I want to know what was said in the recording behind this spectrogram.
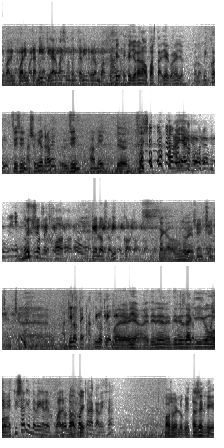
que valen 40.000, llegaron a 50.000 pero han bajado. Es que, es que yo he ganado pasta ayer con ellos. ¿Con los bitcoins? Sí, sí. ¿Ha subido otra vez? Sí. Ah, bien. Sí, eh. Pues hay algo mucho mejor que los bitcoins. Venga, vamos a ver. Chan, chan, chan, chan. Aquí lo tengo, aquí lo tengo. Madre mía, me tienes, me tienes aquí como... Oye, estoy saliendo bien en el cuadro, ¿no Ah, me corta la cabeza? Vamos a ver, lo que estás es que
